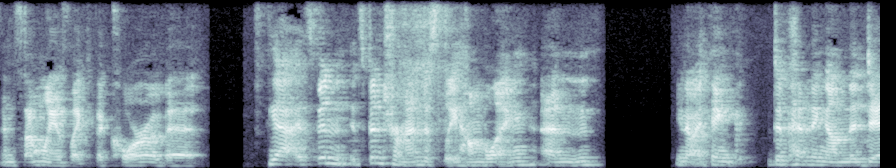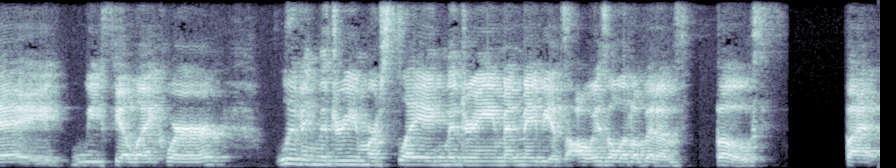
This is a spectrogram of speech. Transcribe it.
in some ways like the core of it. Yeah, it's been it's been tremendously humbling and you know, I think depending on the day, we feel like we're living the dream or slaying the dream and maybe it's always a little bit of both. But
